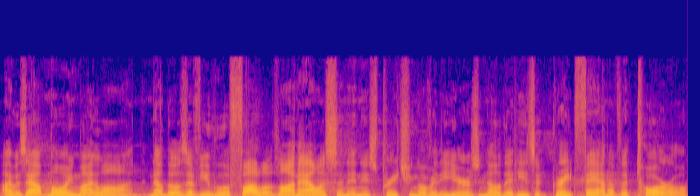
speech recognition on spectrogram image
I was out mowing my lawn. Now, those of you who have followed Lon Allison in his preaching over the years know that he's a great fan of the Toro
